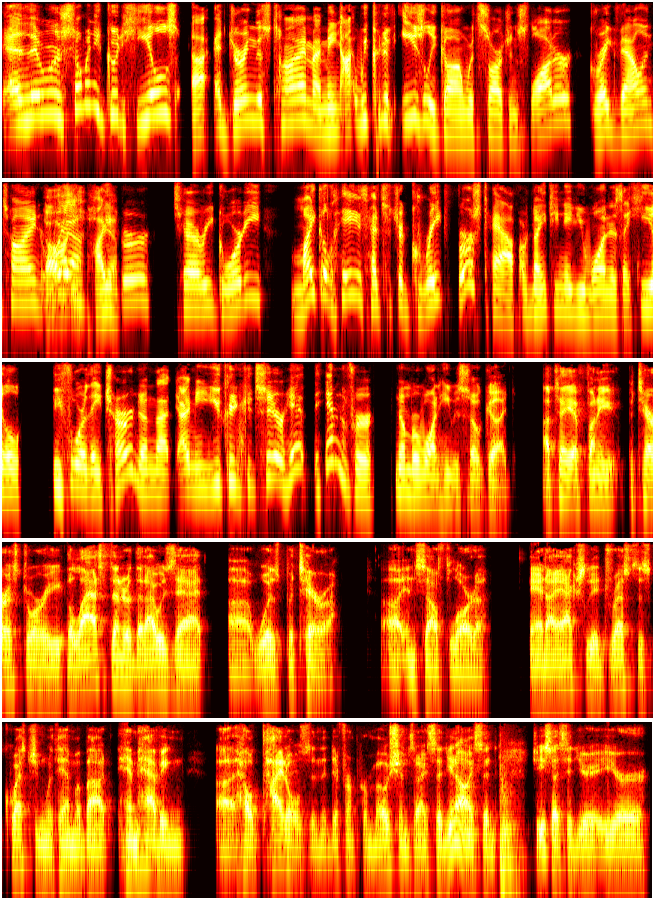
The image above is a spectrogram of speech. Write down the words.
And there were so many good heels uh, during this time. I mean, I, we could have easily gone with Sergeant Slaughter, Greg Valentine, oh, Roddy yeah, Piper, yeah. Terry Gordy Michael Hayes had such a great first half of 1981 as a heel before they turned him that I mean you could consider him him for number one. He was so good. I'll tell you a funny Patera story. The last dinner that I was at uh, was Patera uh, in South Florida, and I actually addressed this question with him about him having uh, held titles in the different promotions. And I said, you know, I said, geez, I said you're you're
